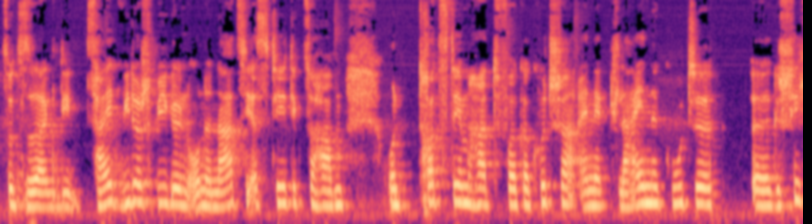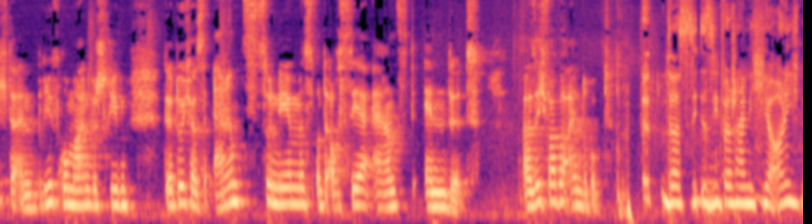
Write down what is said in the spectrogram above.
sozusagen die Zeit widerspiegeln, ohne Nazi-Ästhetik zu haben. Und trotzdem hat Volker Kutscher eine kleine, gute äh, Geschichte, einen Briefroman geschrieben, der durchaus ernst zu nehmen ist und auch sehr ernst endet. Also ich war beeindruckt. Das sieht wahrscheinlich hier auch nicht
